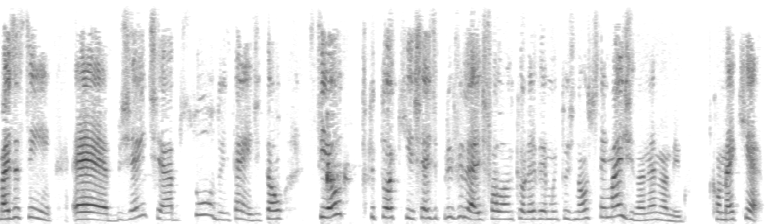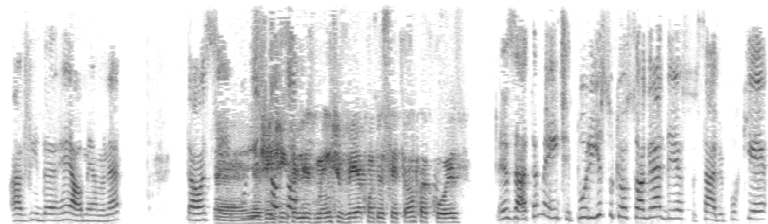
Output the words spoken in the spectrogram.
mas assim, é, gente, é absurdo, entende? Então, se eu que tô aqui cheia de privilégios falando que eu levei muitos não, você imagina, né, meu amigo? Como é que é a vida real mesmo, né? Então, assim. É, e a gente, só... infelizmente, vê acontecer tanta coisa. Exatamente. Por isso que eu só agradeço, sabe? Porque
